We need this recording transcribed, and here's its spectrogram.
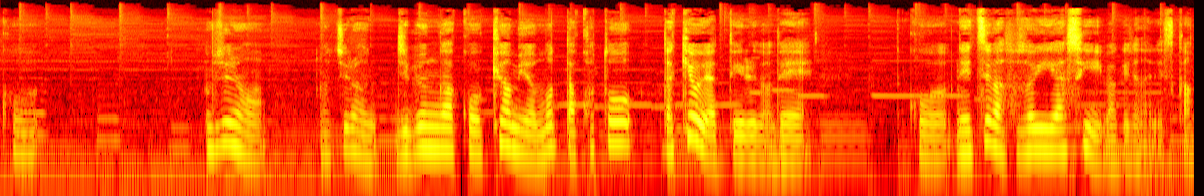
こうもちろんもちろん自分がこう興味を持ったことだけをやっているのでこう熱が注ぎやすいわけじゃないですか。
